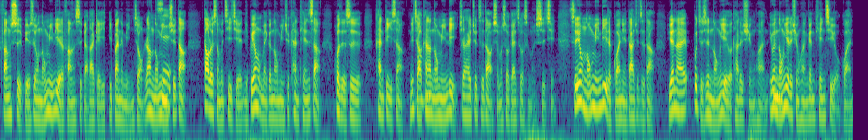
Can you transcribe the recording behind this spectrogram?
方式，比如说用农民历的方式表达给一般的民众，让农民知道。到了什么季节，你不用每个农民去看天上，或者是看地上，你只要看到农民历，就大家就知道什么时候该做什么事情。所以用农民历的观念，大家就知道，原来不只是农业有它的循环，因为农业的循环跟天气有关，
